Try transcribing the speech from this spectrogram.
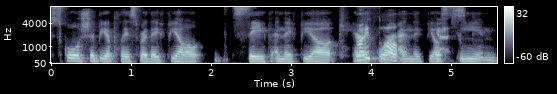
school should be a place where they feel safe and they feel cared for and they feel yes. seen.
